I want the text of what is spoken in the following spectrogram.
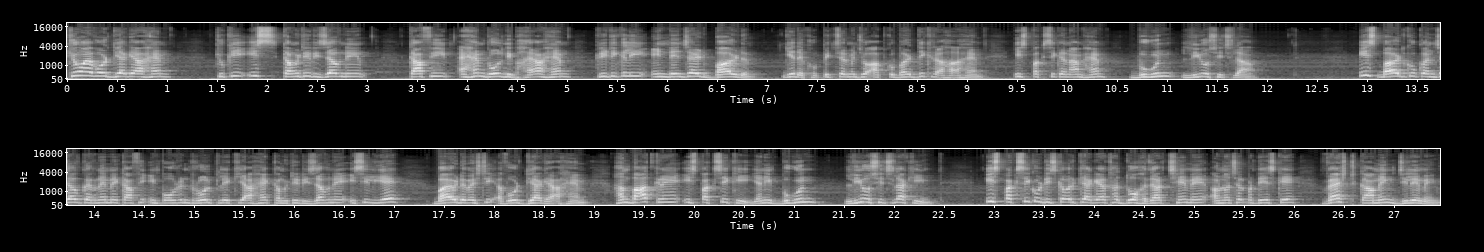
क्यों अवार्ड दिया गया है? क्योंकि इस कम्युनिटी रिज़र्व ने काफ़ी अहम रोल निभाया है। क्रिटिकली इंडेंजर्ड बर्ड ये देखो पिक्चर में जो आपको बर्ड दिख रहा है, इस पक्षी का नाम है बुगुन लियोसिचला। इस बर्ड को कंजर्व करने में काफ़ी इंपॉर्टेंट रोल प्ले किया है कमिटी रिज़र्व ने, इसीलिए बायोडाइवर्सिटी अवार्ड दिया गया है। हम बात करें इस पक्षी की, यानी बुगुन लियोसिचला की। इस पक्षी को डिस्कवर किया गया था 2006 में अरुणाचल प्रदेश के वेस्ट कामिंग ज़िले में।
